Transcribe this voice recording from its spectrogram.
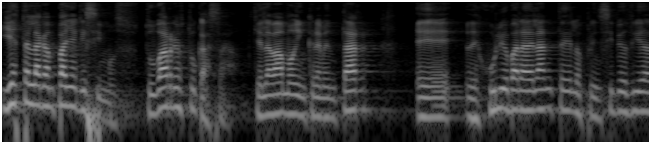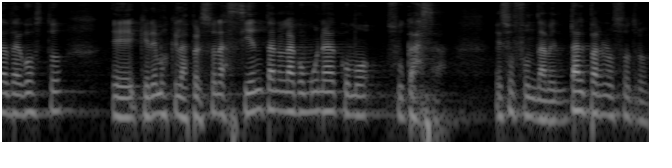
Y esta es la campaña que hicimos, Tu barrio es tu casa, que la vamos a incrementar eh, de julio para adelante, los principios días de agosto. Eh, queremos que las personas sientan a la comuna como su casa. Eso es fundamental para nosotros.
